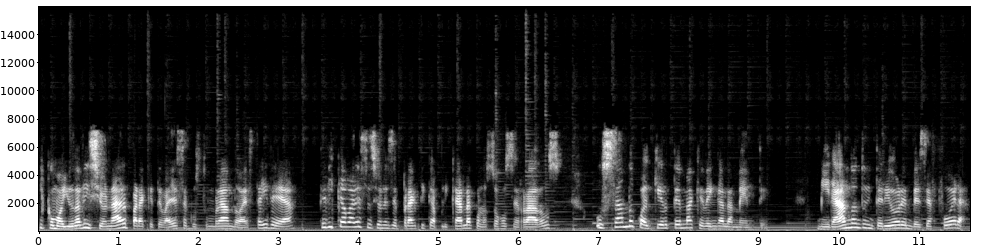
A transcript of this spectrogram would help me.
y como ayuda adicional para que te vayas acostumbrando a esta idea, dedica varias sesiones de práctica a aplicarla con los ojos cerrados, usando cualquier tema que venga a la mente, mirando en tu interior en vez de afuera.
